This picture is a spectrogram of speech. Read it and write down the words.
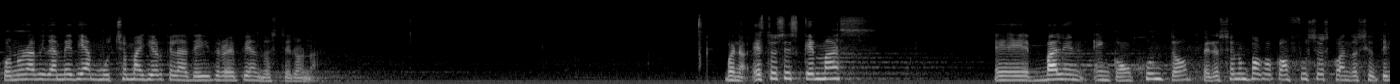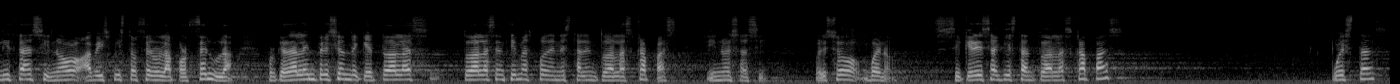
con una vida media mucho mayor que la dehidroepiandosterona. Bueno, estos esquemas eh, valen en conjunto, pero son un poco confusos cuando se utilizan si no habéis visto célula por célula, porque da la impresión de que todas las, todas las enzimas pueden estar en todas las capas, y no es así. Por eso, bueno, si queréis, aquí están todas las capas puestas.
